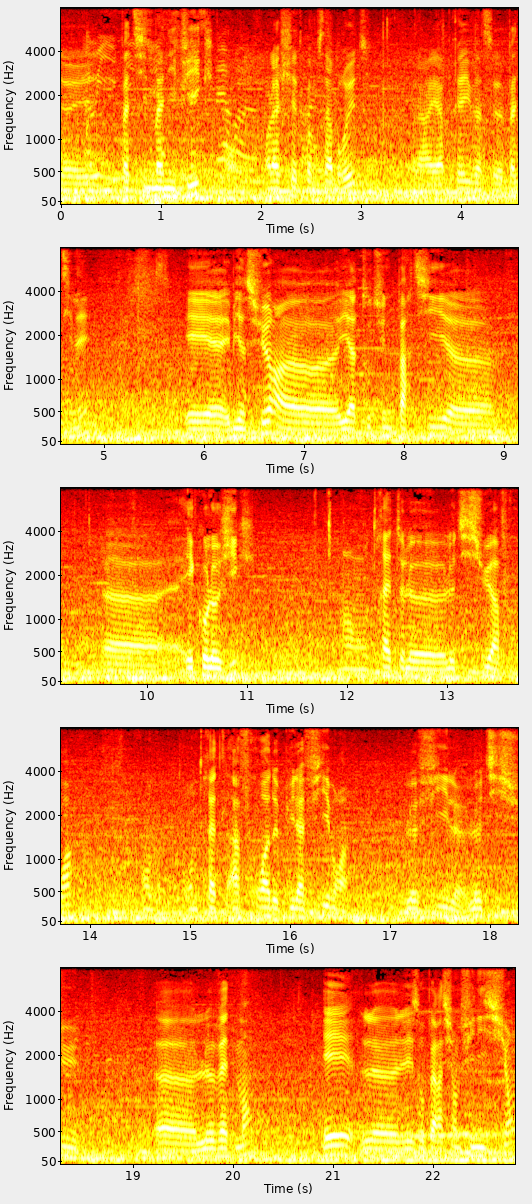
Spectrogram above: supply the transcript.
une, Ah oui, patine magnifique. On l'achète comme ça brut. Voilà, et après, il va se patiner. Et, euh, bien sûr, euh, il y a toute une partie euh, euh, écologique. On traite le, le tissu à froid. On, on traite à froid depuis la fibre, le fil, le tissu, le vêtement et le- les opérations de finition.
